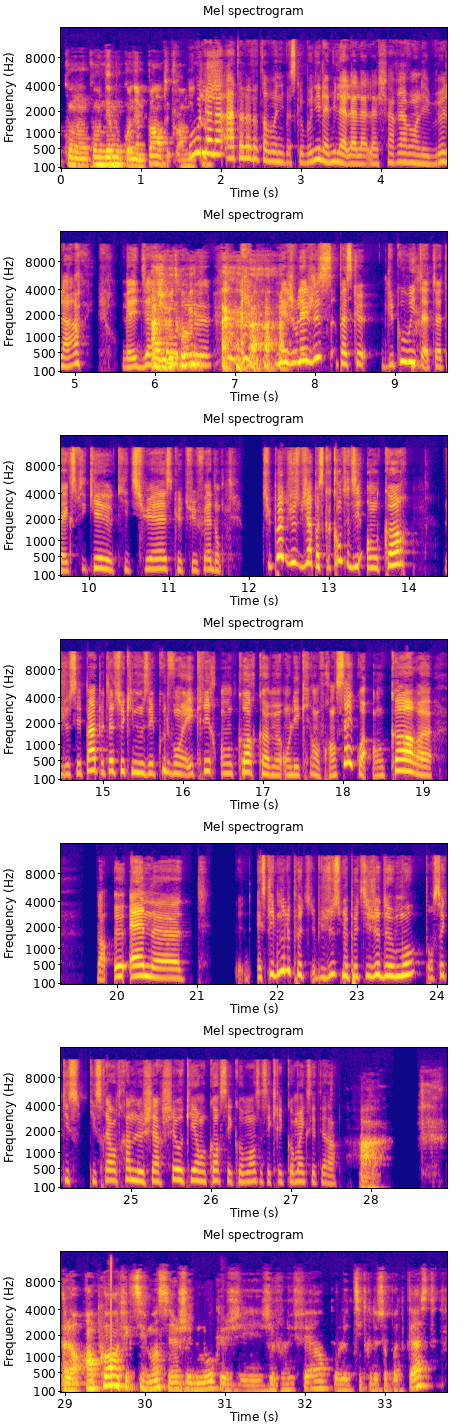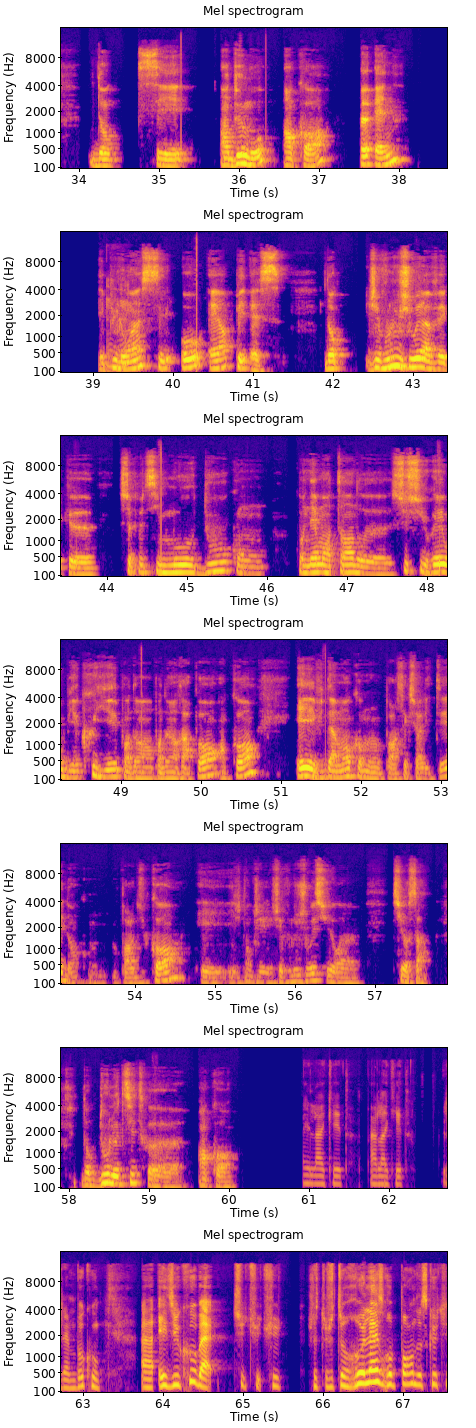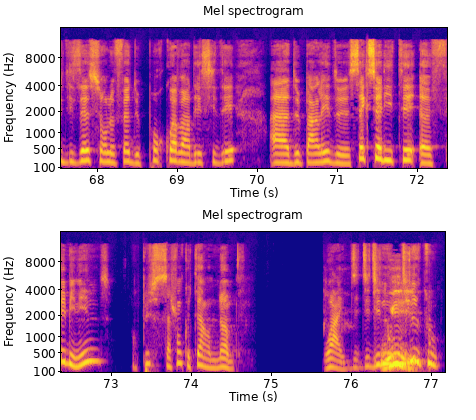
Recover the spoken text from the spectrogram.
qu'on aime ou qu'on n'aime pas, en tout cas, Ouh est là là, attends, attends, attends, Bonnie, parce que Bonnie, il a mis la, la, la, la charrue avant les bœufs, là. On est Ah, je vais trop le... Mais je voulais juste, parce que du coup, oui, tu as, expliqué qui tu es, ce que tu fais. Donc, tu peux juste dire, parce que quand tu dis encore, je sais pas, peut-être ceux qui nous écoutent vont écrire encore comme on l'écrit en français, quoi. Encore, euh, genre E-N. euh, Explique-nous le petit, juste le petit jeu de mots pour ceux qui, qui seraient en train de le chercher. Ok, encore, c'est comment, ça s'écrit comment, etc. Ah, alors encore, effectivement, c'est un jeu de mots que j'ai voulu faire pour le titre de ce podcast. Donc, c'est en deux mots, encore, E-N, et plus Mhm. loin, c'est O-R-P-S. Donc, j'ai voulu jouer avec euh, ce petit mot doux qu'on aime entendre euh, susurrer ou bien crier pendant, pendant un rapport, encore. Et évidemment, comme on parle sexualité, donc on, on parle du corps, et, et donc j'ai voulu jouer sur, euh, sur ça. Donc, d'où le titre euh, encore. I like it. I like it. J'aime beaucoup. Euh, et du coup, bah, tu, tu, tu, je, te- je te relaisse reprendre de ce que tu disais sur le fait de pourquoi avoir décidé de parler de sexualité féminine, en plus, sachant que tu es un homme. Dis- dis- dis-nous, tout.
